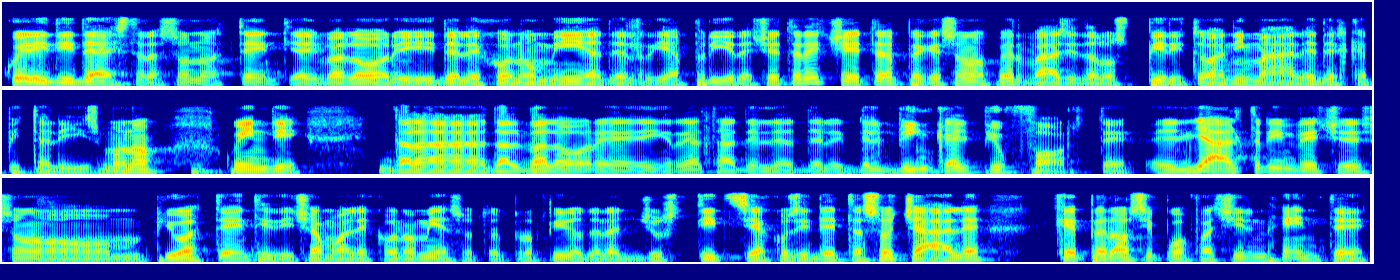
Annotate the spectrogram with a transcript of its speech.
quelli di destra sono attenti ai valori dell'economia, del riaprire, eccetera, eccetera, perché sono pervasi dallo spirito animale del capitalismo, no? quindi dalla, dal valore in realtà del, del, del, vinca il più forte. E gli altri invece sono più attenti diciamo, all'economia sotto il profilo della giustizia cosiddetta sociale, che però si può facilmente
